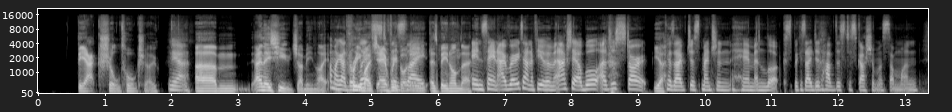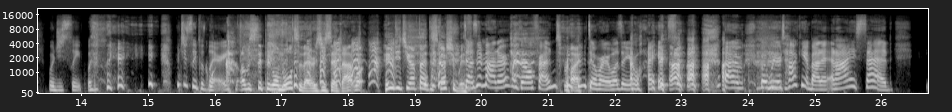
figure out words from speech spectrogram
the actual talk show. Yeah. Um, and it's huge. I mean, like, Oh my God, pretty much everybody like has been on there. Insane. I wrote down a few of them. Actually, I will. I'll just start Yeah. because I've just mentioned him and looks because I did have this discussion with someone. Would you sleep with Larry? Would you sleep with Larry? I was sipping on water there as you said that. What, who did you have that discussion with? Doesn't matter. My girlfriend. Right. Don't worry, it wasn't your wife. um, but we were talking about it, and I said,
